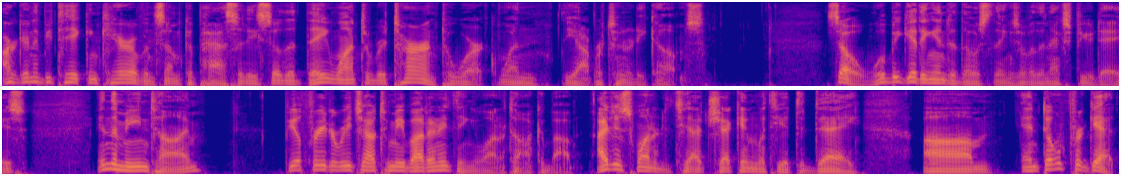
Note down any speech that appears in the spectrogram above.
are going to be taken care of in some capacity so that they want to return to work when the opportunity comes. So, we'll be getting into those things over the next few days. In the meantime, feel free to reach out to me about anything you want to talk about. I just wanted to t- check in with you today um, and don't forget,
